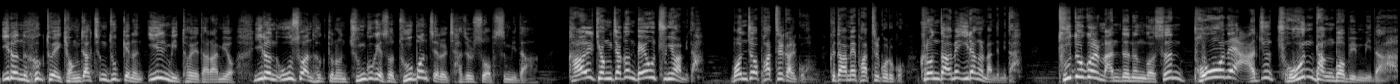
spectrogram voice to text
이런 흙토의 경작층 두께는 1미터에 달하며 이런 우수한 흙토는 중국에서 두 번째를 찾을 수 없습니다. 가을 경작은 매우 중요합니다. 먼저 밭을 갈고 그 다음에 밭을 고르고 그런 다음에 일양을 만듭니다. 두둑을 만드는 것은 보온에 아주 좋은 방법입니다.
